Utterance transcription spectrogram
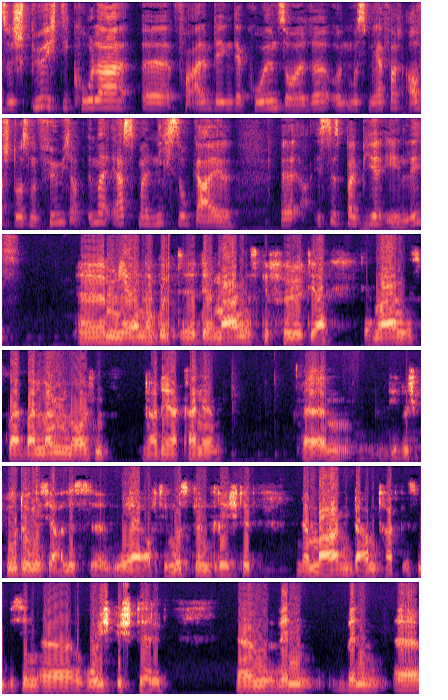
also spüre ich die Cola äh, vor allem wegen der Kohlensäure und muss mehrfach aufstoßen und fühle mich auch immer erstmal nicht so geil. Äh, ist es bei Bier ähnlich? Ähm, ja, na gut, äh, der Magen ist gefüllt, ja. Der Magen ist bei, bei langen Läufen, hat er ja keine, ähm, die Durchblutung ist ja alles äh, mehr auf die Muskeln gerichtet. Und der Magen-Darm-Trakt ist ein bisschen äh, ruhig gestellt ähm, wenn, wenn, äh,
